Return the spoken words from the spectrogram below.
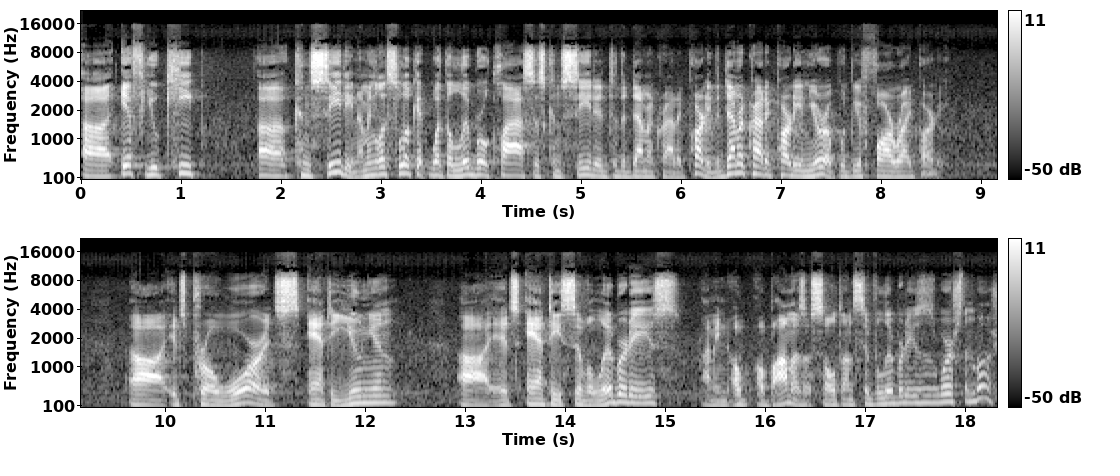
uh, if you keep uh, conceding. I mean, let's look at what the liberal class has conceded to the Democratic Party. The Democratic Party in Europe would be a far right party. Uh, it's pro war, it's anti union, uh, it's anti civil liberties. I mean, o- Obama's assault on civil liberties is worse than Bush.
